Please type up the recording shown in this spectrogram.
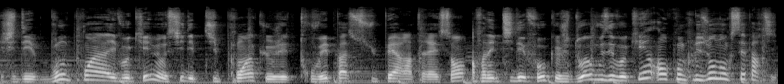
J'ai des bons points à évoquer, mais aussi des petits points que j'ai trouvé pas super intéressants, enfin des petits défauts que je dois vous évoquer en conclusion, donc c'est parti.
